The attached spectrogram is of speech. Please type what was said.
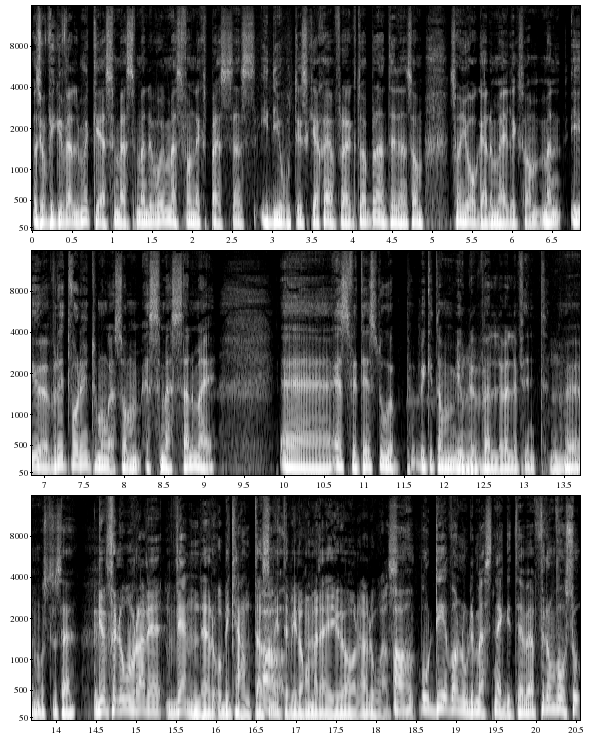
Alltså jag fick ju väldigt mycket sms, men det var ju mest från Expressens idiotiska chefredaktör på den tiden som, som jagade mig. Liksom. Men i övrigt var det inte många som smsade mig. Eh, SVT stod upp, vilket de gjorde väldigt, väldigt fint, eh, måste säga. Du förlorade vänner och bekanta som Ja. inte ville ha med dig att göra då alltså? Ja, och det var nog det mest negativa. För de var så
